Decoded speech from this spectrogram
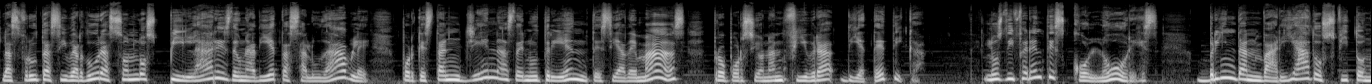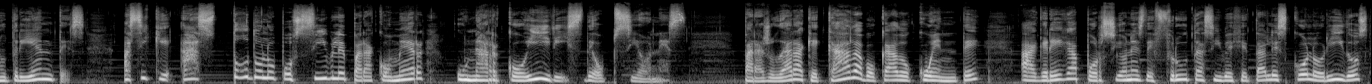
Las frutas y verduras son los pilares de una dieta saludable porque están llenas de nutrientes y además proporcionan fibra dietética. Los diferentes colores brindan variados fitonutrientes, así que haz todo lo posible para comer un arco iris de opciones. Para ayudar a que cada bocado cuente, agrega porciones de frutas y vegetales coloridos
